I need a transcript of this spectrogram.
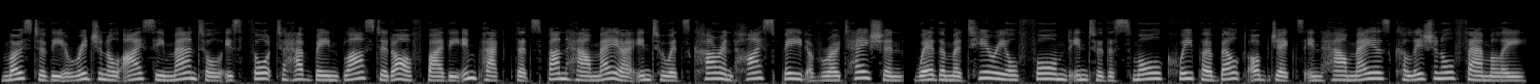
Most of the original icy mantle is thought to have been blasted off by the impact that spun Haumea into its current high speed of rotation, where the material formed into the small Kuiper belt objects in Haumea's collisional family.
